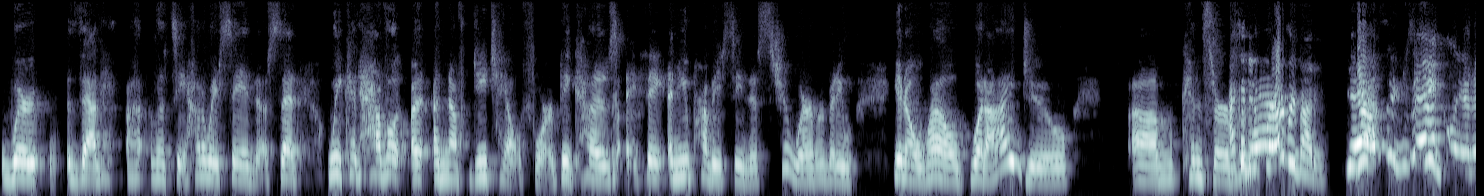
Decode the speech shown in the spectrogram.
where that uh, let's see how do i say this that we could have a, a, enough detail for because i think and you probably see this too where everybody you know well what i do um, conserve. I can do for everybody. Yes, exactly. And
